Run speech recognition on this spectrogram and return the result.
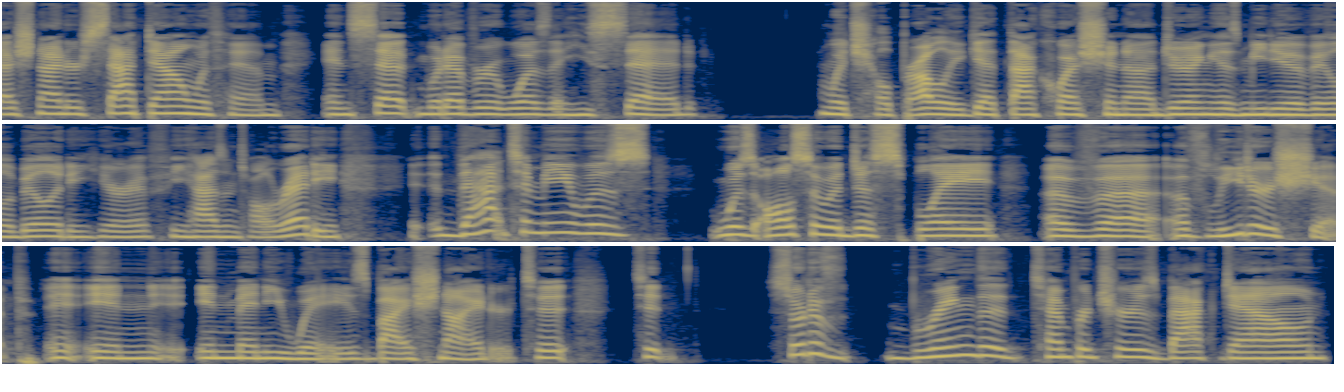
that Schneider sat down with him and said whatever it was that he said? Which he'll probably get that question uh, during his media availability here if he hasn't already that to me was was also a display of uh, of leadership in in many ways by Schneider to to sort of bring the temperatures back down.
